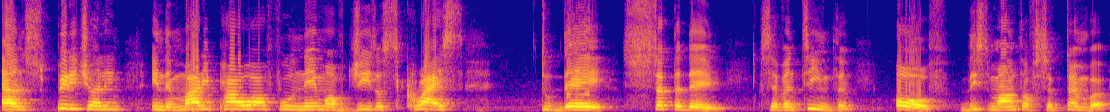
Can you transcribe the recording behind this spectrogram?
and spiritually, in the mighty, powerful name of Jesus Christ. Today, Saturday, 17th of this month of September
